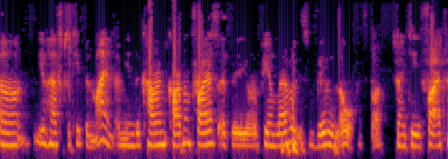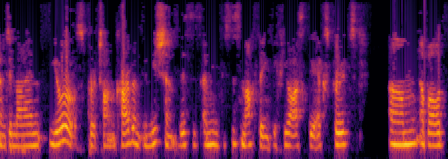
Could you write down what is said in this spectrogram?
uh, you have to keep in mind. I mean, the current carbon price at the European level is really low. It's about 25, 29 euros per ton carbon emission. This is, I mean, this is nothing. If you ask the experts um, about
